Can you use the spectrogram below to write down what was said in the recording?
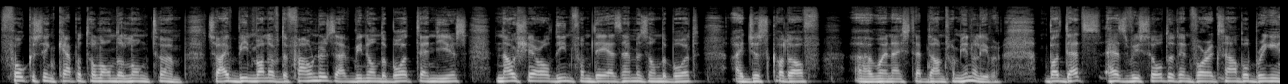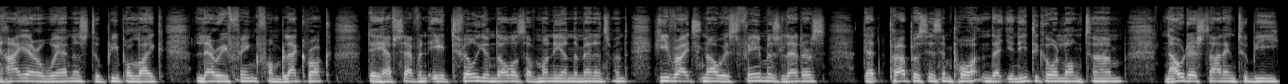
focusing capital on the long term. So I've been one of the founders. I've been on the board 10 years. Now Cheryl Dean from DSM is on the board. I just got off uh, when I stepped down from Unilever. But that has resulted in, for example, bringing higher awareness to people like Larry Fink from BlackRock. They have seven, eight trillion dollars of money under management. He writes now his famous letters that purpose is important, that you need to go long term. Now they're starting to be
